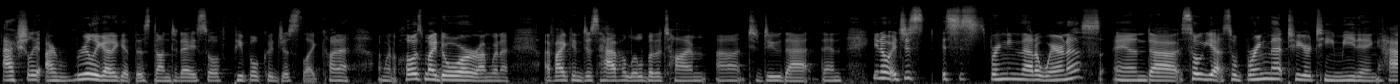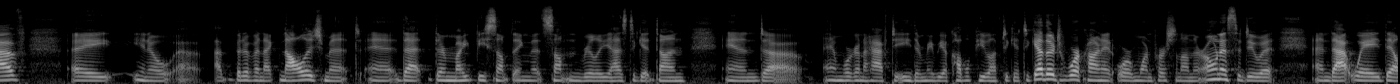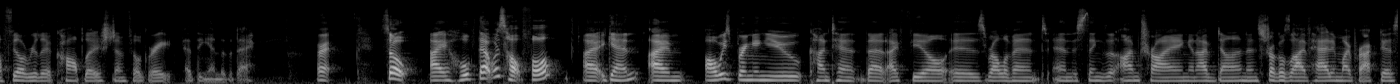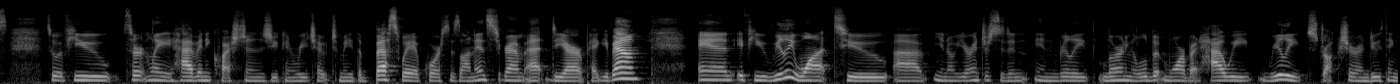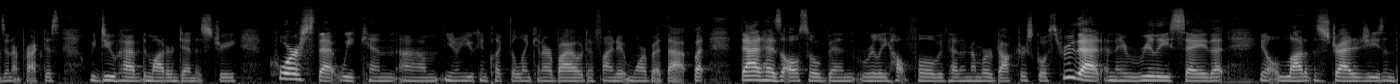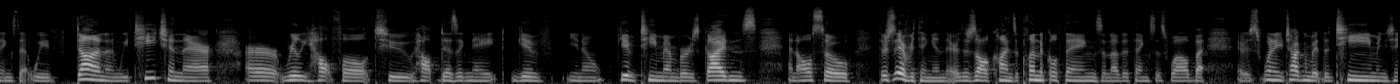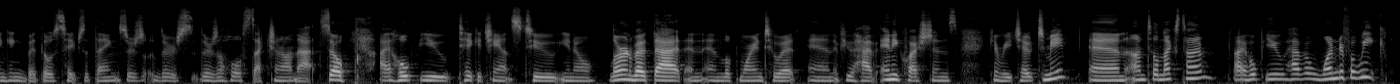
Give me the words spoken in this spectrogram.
actually i really got to get this done today. So if people could just like kind of i'm going to close my door or i'm going to if i can just have a little bit of time uh, to do that then you know it just it's just bringing that awareness and uh, so yeah so bring that to your team meeting. Have a you know a, a bit of an acknowledgement uh, that there might be something that something really has to get done. And uh, and we're going to have to either maybe a couple people have to get together to work on it or one person on their own has to do it. And that way they'll feel really accomplished and feel great at the end of the day. All right so I hope that was helpful. Again, I'm always bringing you content that I feel is relevant and there's things that I'm trying and I've done and struggles I've had in my practice. So if you certainly have any questions, you can reach out to me. The best way, of course, is on Instagram at Dr. Peggy Bown. And if you really want to, uh, you know, you're interested in, in really learning a little bit more about how we really structure and do things in our practice, we do have the modern dentistry course that we can, um, you know, you can click the link in our bio to find out more about that. But that has also been really helpful. We've had a number of doctors go through that, and they really say that you know a lot of the strategies and things that we've done and we teach in there are really helpful to help designate, give you know, give team members guidance, and also there's everything in there. There's all kinds of clinical things and other things as well. But it was when you're talking about the team and you're thinking about those types of things, there's there's there's a whole section on that. So I hope you take a chance to you know learn about that and and more into it. And if you have any questions, you can reach out to me. And until next time, I hope you have a wonderful week.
